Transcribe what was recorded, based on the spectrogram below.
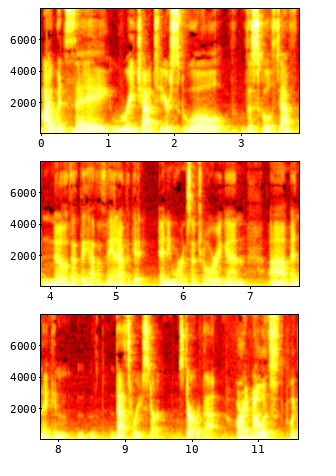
I would say reach out to your school. The school staff know that they have a fan advocate anywhere in Central Oregon, um, and they can. That's where you start. Start with that. All right, now let's like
